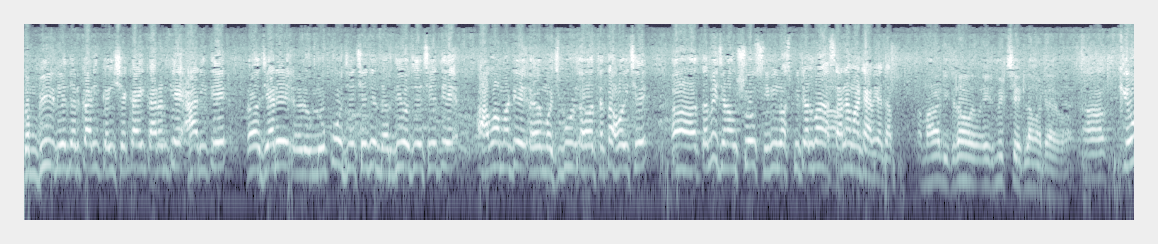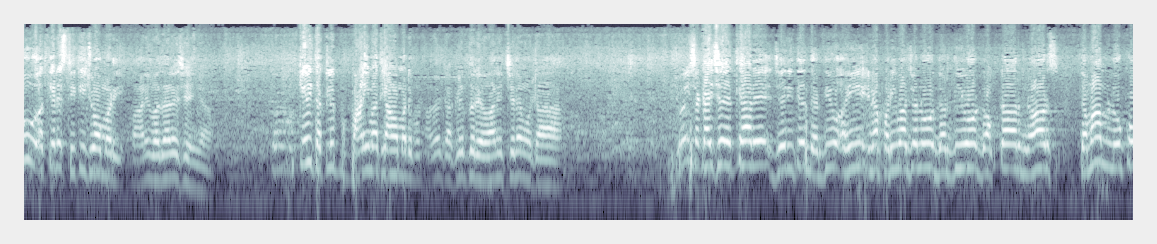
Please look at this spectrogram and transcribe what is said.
ગંભીર બેદરકારી કહી શકાય. કારણ કે આ રીતે જ્યારે લોકો જે છે, જે દર્દીઓ જે છે તે આવવા માટે મજબૂર થતા હોય છે. તમે જણાવશો સિવિલ હોસ્પિટલમાં શાના માટે આવ્યા હતા. અમારા દીકરાઓ એડમિટ છે એટલા માટે આવ્યો. કેવું અત્યારે સ્થિતિ જોવા મળી? પાણી વધારે છે અહીંયા. કેવી તકલીફ પાણીમાંથી આવવા માટે? હવે તકલીફ તો રહેવાની જ છે ને મોટા. જોઈ શકાય છે અત્યારે જે રીતે દર્દીઓ અહીં એના પરિવારજનો, દર્દીઓ ડોક્ટર નર્સ તમામ લોકો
